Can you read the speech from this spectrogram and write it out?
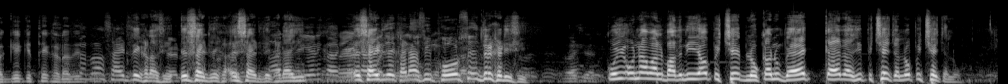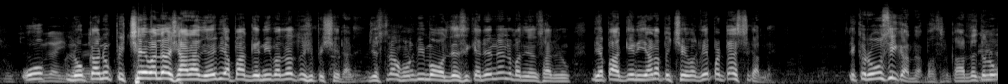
ਅੱਗੇ ਕਿੱਥੇ ਖੜਾ ਸੀ? ਸਾਈਡ ਤੇ ਖੜਾ ਸੀ। ਇਸ ਸਾਈਡ ਤੇ ਇਸ ਸਾਈਡ ਤੇ ਖੜਾ ਜੀ। ਇਸ ਸਾਈਡ ਤੇ ਖੜਾ ਸੀ ਫੋਰਸ ਇੱਧਰ ਖੜੀ ਸੀ। ਕੋਈ ਉਹਨਾਂ ਵੱਲ ਵੱਧ ਨਹੀਂ ਜਾਓ ਪਿੱਛੇ ਲੋਕਾਂ ਨੂੰ ਬੈਕ ਕਹਿ ਰਿਹਾ ਸੀ ਪਿੱਛੇ ਚੱਲੋ ਪਿੱਛੇ ਚੱਲੋ। ਉਹ ਲੋਕਾਂ ਨੂੰ। ਪਿੱਛੇ ਵੱਲ ਇਸ਼ਾਰਾ ਦੇ ਵੀ ਆਪਾਂ ਅੱਗੇ ਨਹੀਂ ਵਧਣਾ ਤੁਸੀਂ ਪਿੱਛੇ ਰਹਿਣਾ। ਜਿਸ ਤਰ੍ਹਾਂ ਹੁਣ ਵੀ ਮਾਹੌਲ ਦੇ ਅਸੀਂ ਕਹਿੰਦੇ ਨੇ ਨਾ ਬੰਦਿਆਂ ਨੂੰ ਸਾਰਿਆਂ ਨੂੰ ਵੀ ਆਪਾਂ ਅੱਗੇ ਨਹੀਂ ਜਾਣਾ ਪਿੱਛੇ ਵਗਦੇ ਪ੍ਰੋਟੈਸਟ ਕਰਨਾ। ਇੱਕ ਰੋਸ ਹੀ ਕਰਨਾ ਬਸ ਸਰਕਾਰ ਦਾ ਚਲੋ।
